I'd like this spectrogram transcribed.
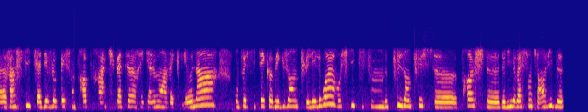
Euh, Vinci qui a développé son propre incubateur également avec Léonard. On peut citer comme exemple les Loirs aussi qui sont de plus en plus proches de, de l'innovation, qui ont envie de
